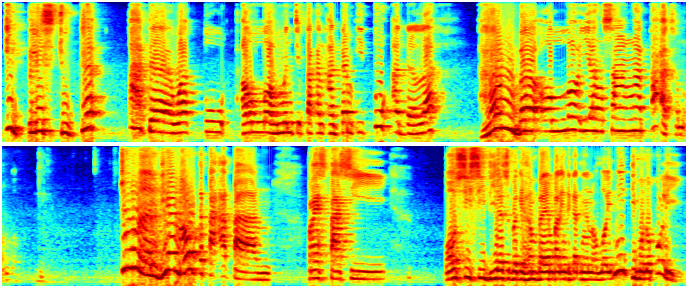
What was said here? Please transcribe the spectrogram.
iblis juga pada waktu Allah menciptakan Adam itu adalah hamba Allah yang sangat taat sama Allah. Cuman dia mau ketaatan, prestasi, posisi dia sebagai hamba yang paling dekat dengan Allah ini dimonopoli.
